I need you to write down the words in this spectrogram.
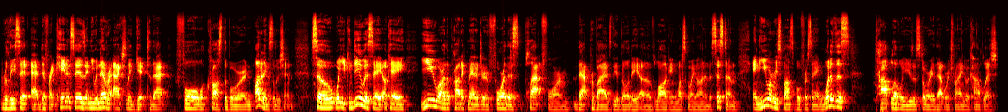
release it at different cadences, and you would never actually get to that full cross the board auditing solution. So, what you can do is say, okay, you are the product manager for this platform that provides the ability of logging what's going on in the system. And you are responsible for saying, what is this top level user story that we're trying to accomplish?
